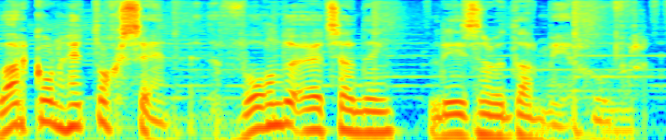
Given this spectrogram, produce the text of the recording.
Waar kon hij toch zijn? In de volgende uitzending lezen we daar meer over.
